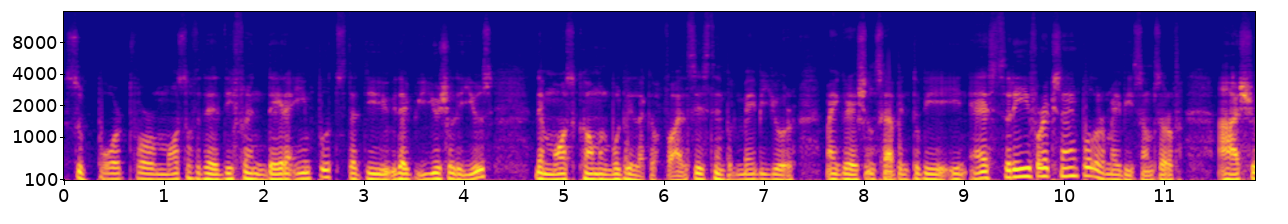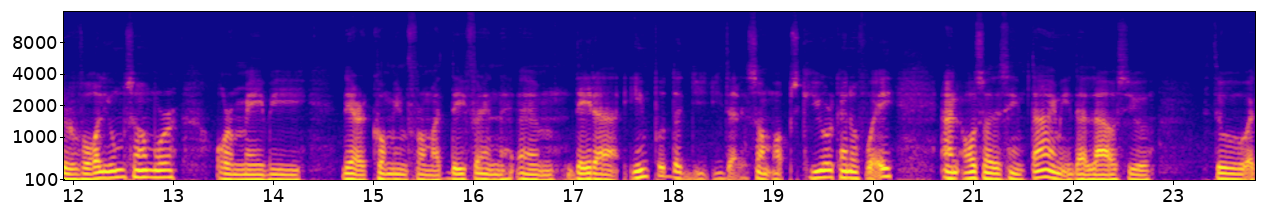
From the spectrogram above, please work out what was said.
support for most of the different data inputs that you that you usually use. The most common would be like a file system but maybe your migrations happen to be in s3 for example or maybe some sort of azure volume somewhere or maybe they are coming from a different um, data input that you, that is some obscure kind of way. And also at the same time it allows you to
